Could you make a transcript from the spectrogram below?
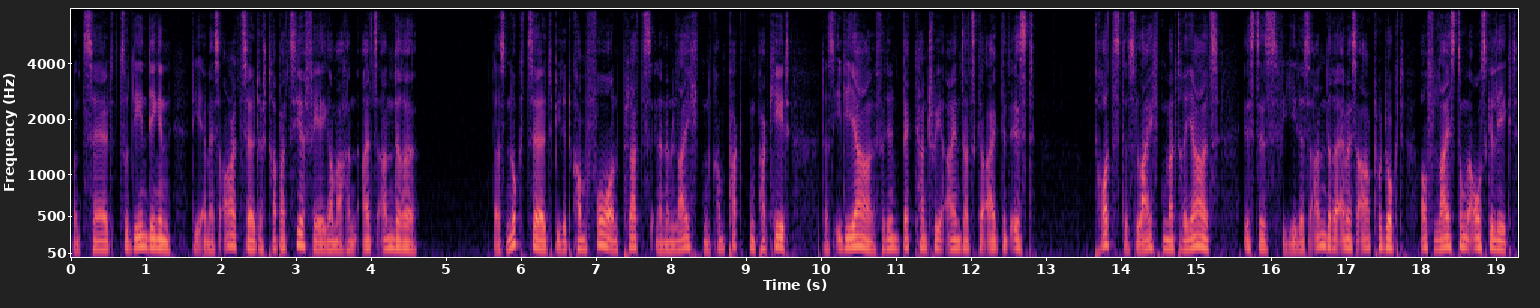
und zählt zu den Dingen, die MSR-Zelte strapazierfähiger machen als andere. Das Nook-Zelt bietet Komfort und Platz in einem leichten, kompakten Paket, das ideal für den Backcountry-Einsatz geeignet ist Trotz des leichten Materials ist es, wie jedes andere MSR-Produkt, auf Leistung ausgelegt.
